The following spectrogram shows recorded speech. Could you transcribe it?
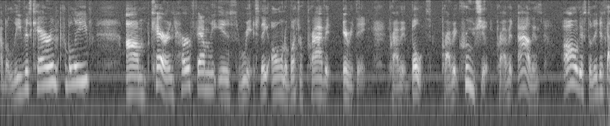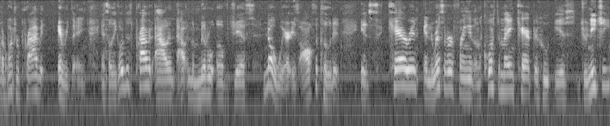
I believe it's Karen, I believe um, Karen, her family is rich. They own a bunch of private everything, private boats, private cruise ships, private islands, all this stuff. They just got a bunch of private everything. And so they go to this private island out in the middle of just nowhere. It's all secluded. It's Karen and the rest of her friends, and of course the main character who is Junichi,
